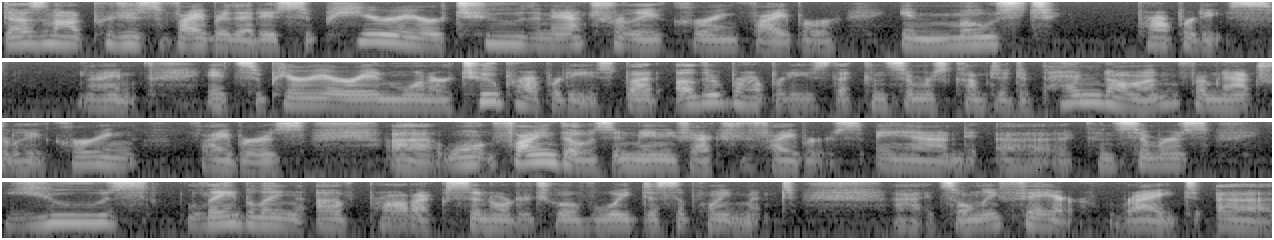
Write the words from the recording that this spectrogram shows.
does not produce a fiber that is superior to the naturally occurring fiber in most properties right? It's superior in one or two properties, but other properties that consumers come to depend on from naturally occurring fibers uh, won't find those in manufactured fibers. And uh, consumers use labeling of products in order to avoid disappointment. Uh, it's only fair, right? Uh,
